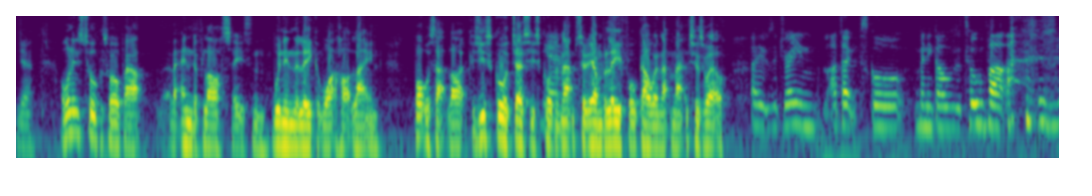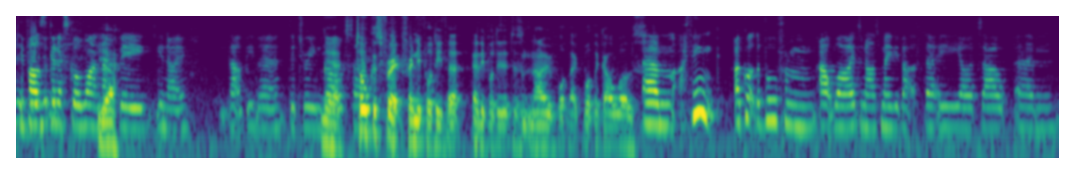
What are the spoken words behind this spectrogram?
Yeah. I wanted to talk as well about the end of last season, winning the league at White Hart Lane. What was that like? Because you scored, Josie, you scored Yeah. an absolutely unbelievable goal in that match as well. Oh, it was a dream. I don't score many goals at all, but if I was going to score one, Yeah. that'd be, you know, that would be the, the dream goal. Yeah. So. Talk us through it for anybody that anybody that doesn't know what that, what the goal was. Um, I think I got the ball from out wide, and I was maybe about 30 yards out. Um,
